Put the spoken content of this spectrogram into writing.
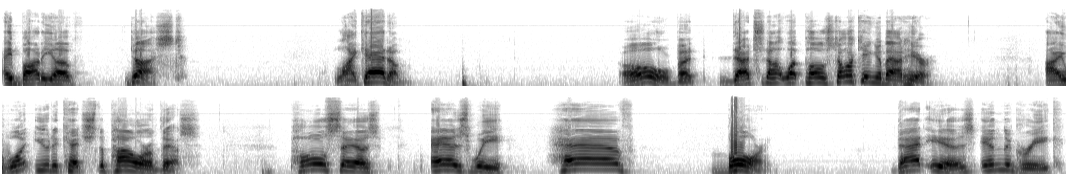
a body of dust, like Adam. Oh, but that's not what Paul's talking about here. I want you to catch the power of this. Paul says, as we have born, that is in the Greek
